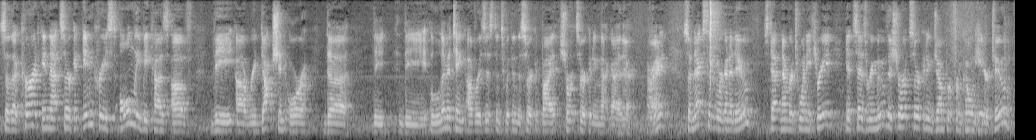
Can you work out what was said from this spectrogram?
so the current in that circuit increased only because of the uh, reduction or the, the, the limiting of resistance within the circuit by short circuiting that guy there. All right, so next thing we're going to do, step number 23, it says remove the short circuiting jumper from cone heater 2.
